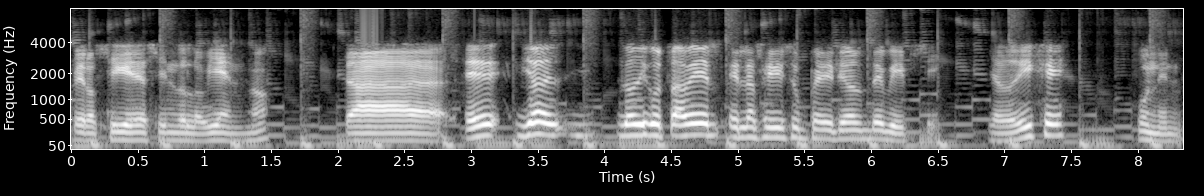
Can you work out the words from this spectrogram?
pero sigue haciéndolo bien, ¿no? O sea, eh, yo lo digo otra vez, es la serie superior de Bipsy. Ya lo dije, únenme.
